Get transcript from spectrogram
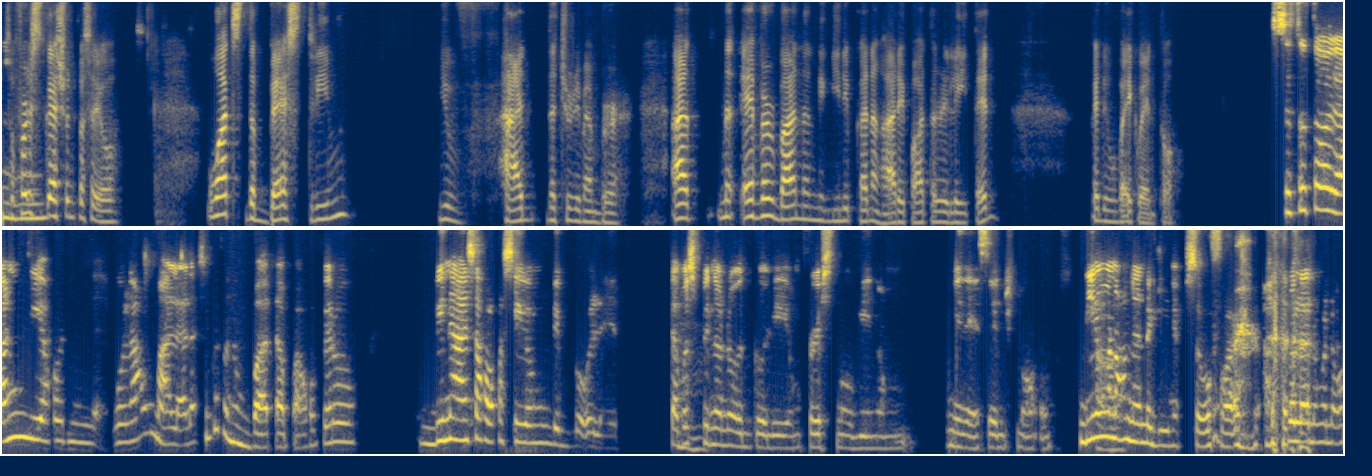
so mm-hmm. first question ko sa'yo, what's the best dream you've had that you remember? At ever ba na naginip ka ng Harry Potter related? Pwede mo ba ikwento? Sa totoo lang, hindi ako, wala akong maalala. Siguro nung bata pa ako. Pero binasa ko kasi yung libro ulit. Tapos mm-hmm. pinanood ko ulit yung first movie nung minessage mo ako. Hindi naman uh, ako na naginip so far. At wala naman ako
